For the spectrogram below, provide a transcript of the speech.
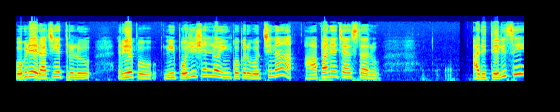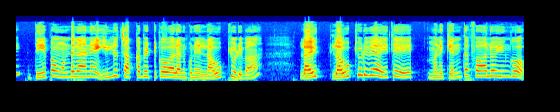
పొగిడే రచయిత్రులు రేపు నీ పొజిషన్లో ఇంకొకరు వచ్చినా ఆ పనే చేస్తారు. అది తెలిసి దీపం ఉండగానే ఇల్లు చక్కబెట్టుకోవాలనుకునే లౌక్యుడివా? లౌ లౌక్యుడివే అయితే మనకెంత ఫాలోయింగో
